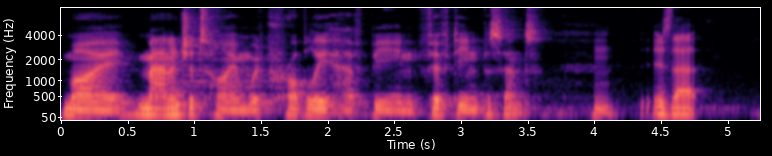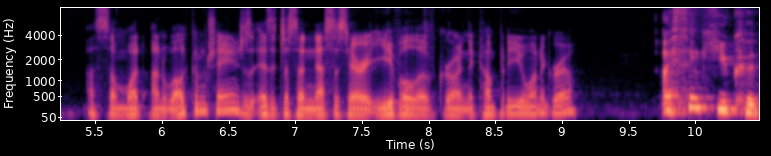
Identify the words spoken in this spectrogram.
my manager time would probably have been 15%. Hmm. Is that a somewhat unwelcome change? Is it just a necessary evil of growing the company you want to grow? I think you could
